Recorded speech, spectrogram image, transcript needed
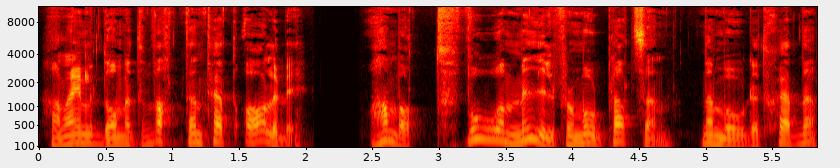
Han har enligt dem ett vattentätt alibi och han var två mil från mordplatsen när mordet skedde.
